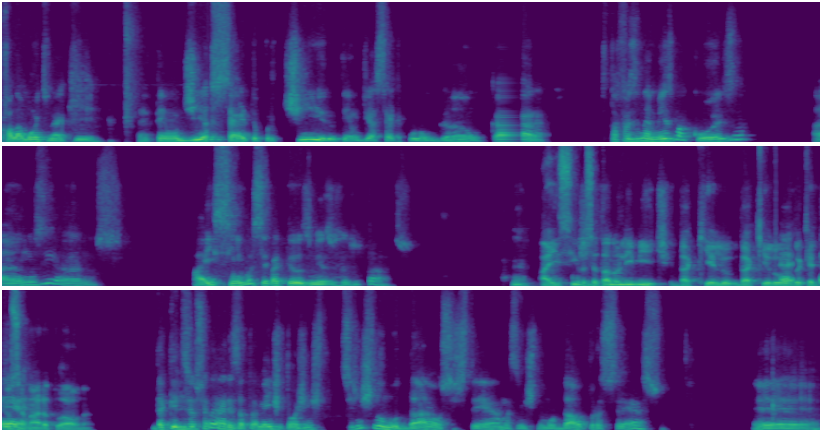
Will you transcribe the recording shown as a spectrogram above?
fala muito né, que é, tem um dia certo para o tiro, tem um dia certo para o longão. Cara, você está fazendo a mesma coisa há anos e anos. Aí sim você vai ter os mesmos resultados. É. Aí sim você está no limite daquilo, daquilo, é, daquele teu é, cenário atual, né? Daquele seu cenário, exatamente. Então, a gente, se a gente não mudar o sistema, se a gente não mudar o processo, é,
